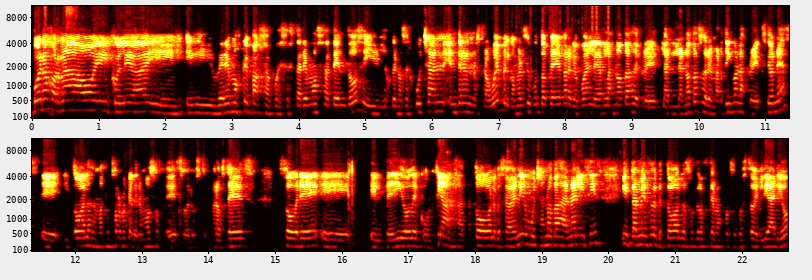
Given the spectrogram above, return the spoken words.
Buena jornada hoy, colega, y, veremos qué pasa. Pues estaremos atentos y los que nos escuchan entren en nuestra web, elcomercio.pe, para que puedan leer las notas de la, la nota sobre Martín con las proyecciones eh, y todos los demás informes que tenemos eh, sobre usted- para ustedes sobre eh, el pedido de confianza, todo lo que se va a venir, muchas notas de análisis y también sobre todos los otros temas, por supuesto, del diario.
